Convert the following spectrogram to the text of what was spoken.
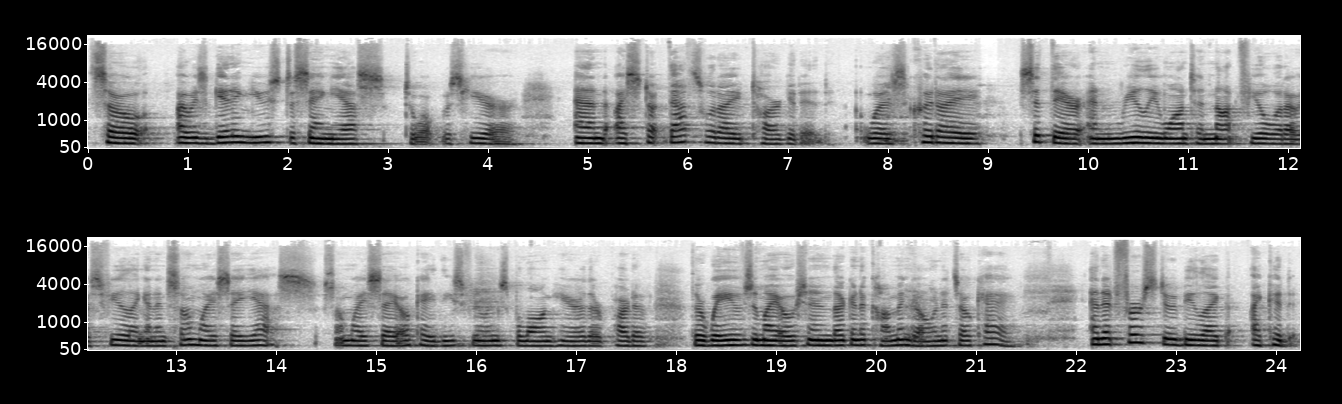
so i was getting used to saying yes to what was here and i start that's what i targeted was could i sit there and really want to not feel what I was feeling, and in some way say yes. Some way say, okay, these feelings belong here. They're part of, they're waves in my ocean. They're going to come and go, and it's okay. And at first, it would be like I could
